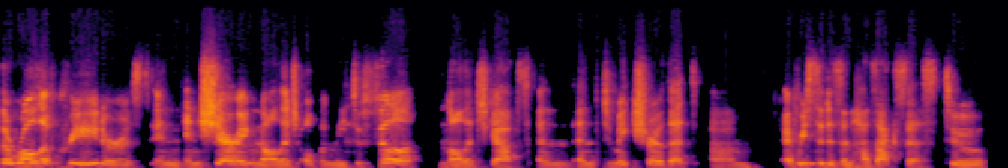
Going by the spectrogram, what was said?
the role of creators in, in sharing knowledge openly to fill knowledge gaps and, and to make sure that um, every citizen has access to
